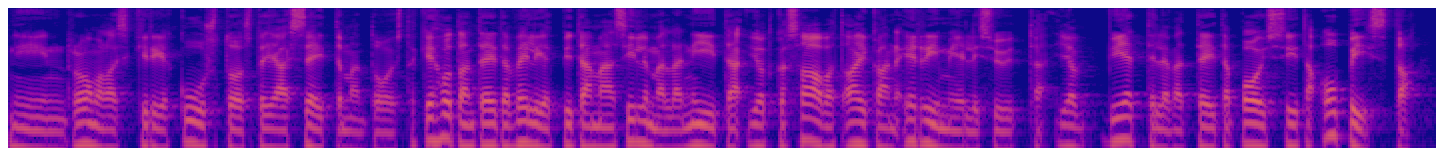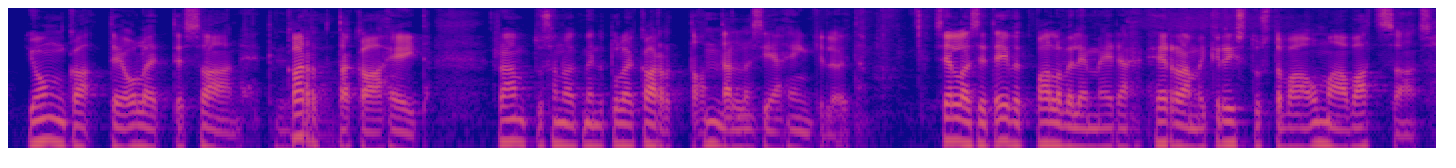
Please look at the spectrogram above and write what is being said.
niin roomalaiskirja 16 ja 17. Kehotan teitä, veljet, pitämään silmällä niitä, jotka saavat aikaan erimielisyyttä ja viettelevät teitä pois siitä opista, jonka te olette saaneet. Kyllä. Karttakaa heitä. Raamattu sanoi, että meidän tulee karttaa mm. tällaisia henkilöitä. Sellaiset eivät palvele meidän Herramme Kristusta, vaan omaa vatsaansa.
